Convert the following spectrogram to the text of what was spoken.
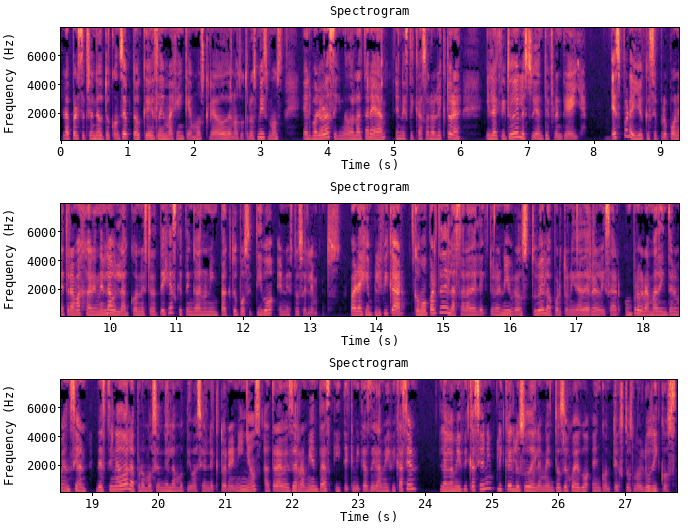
la percepción de autoconcepto, que es la imagen que hemos creado de nosotros mismos, el valor asignado a la tarea, en este caso la lectura, y la actitud del estudiante frente a ella. Es por ello que se propone trabajar en el aula con estrategias que tengan un impacto positivo en estos elementos. Para ejemplificar, como parte de la sala de lectura en libros, tuve la oportunidad de realizar un programa de intervención destinado a la promoción de la motivación lectora en niños a través de herramientas y técnicas de gamificación. La gamificación implica el uso de elementos de juego en contextos no lúdicos,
